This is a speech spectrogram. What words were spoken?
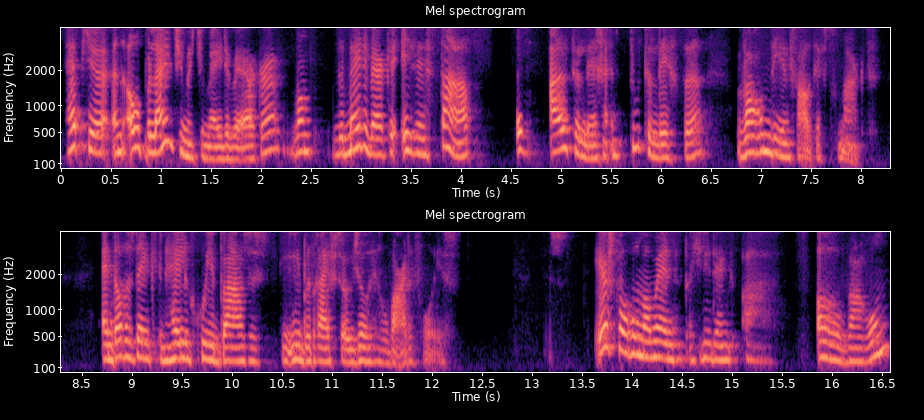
heb je een open lijntje met je medewerker. Want de medewerker is in staat om uit te leggen en toe te lichten waarom die een fout heeft gemaakt. En dat is denk ik een hele goede basis die in je bedrijf sowieso heel waardevol is. Eerst volgende moment dat je nu denkt, ah, oh, waarom?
